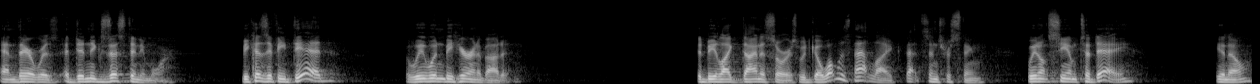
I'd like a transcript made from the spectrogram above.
and there was it didn't exist anymore. Because if he did, we wouldn't be hearing about it. It'd be like dinosaurs. We'd go, What was that like? That's interesting. We don't see them today, you know.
